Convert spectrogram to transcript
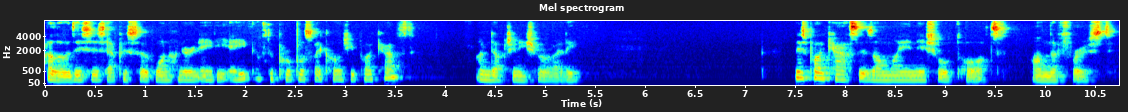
Hello, this is episode 188 of the Purple Psychology Podcast. I'm Dr. Nisha O'Reilly. This podcast is on my initial thoughts on the first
